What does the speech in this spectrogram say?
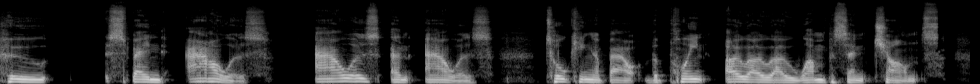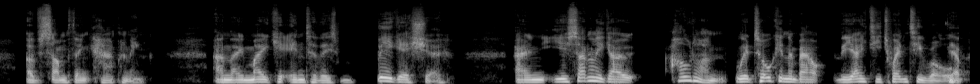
who spend hours, hours and hours talking about the 0.0001% chance of something happening. And they make it into this big issue. And you suddenly go, hold on, we're talking about the 80 20 rule Yep.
